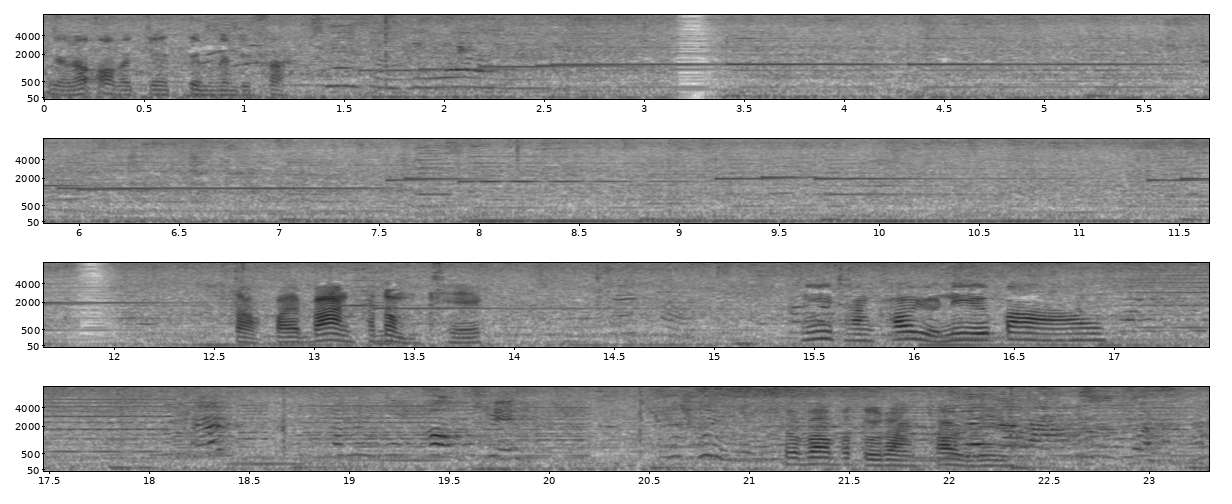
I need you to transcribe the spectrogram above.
เดี๋ยวเราออกไปเกตเต็มกันดีกว่า ต่อไปบ้านขนมเค้กใช่ค่ะนี่ทางเข้าอยู่นี่หรือเปล่าฮะทำไมไม่โอเคใช่ป่ะประตูทางเข้าอยู่นี่ล้างมือก่อนนะ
